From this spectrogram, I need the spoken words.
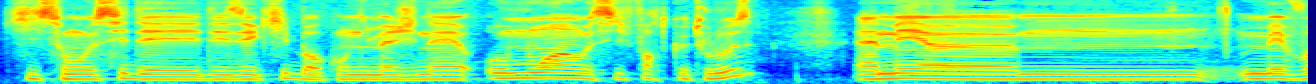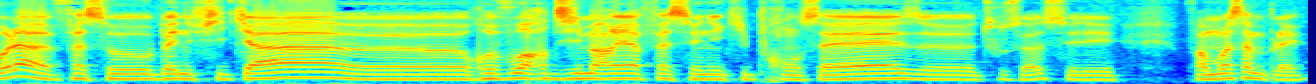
qui sont aussi des, des équipes qu'on imaginait au moins aussi fortes que Toulouse. Euh, mais, euh, mais voilà, face au Benfica, euh, revoir Di Maria face à une équipe française, tout ça, c'est. Enfin, moi, ça me plaît.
